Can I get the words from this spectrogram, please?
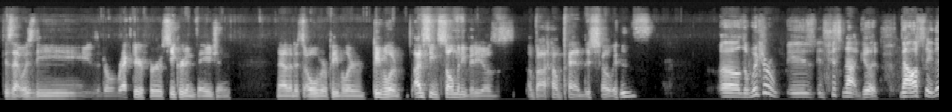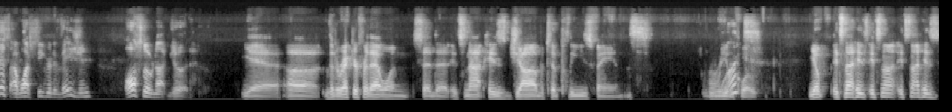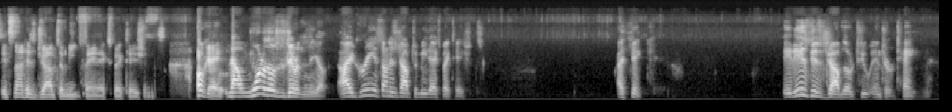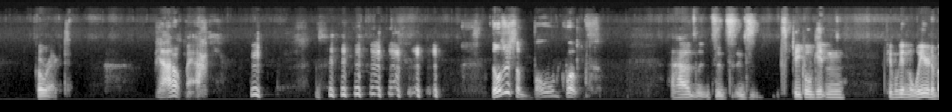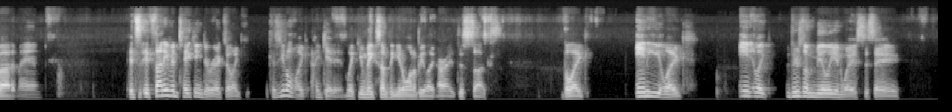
because that was the the director for Secret Invasion. Now that it's over, people are people are. I've seen so many videos about how bad this show is. Uh, The Witcher is it's just not good. Now I'll say this: I watched Secret Invasion, also not good. Yeah, uh, the director for that one said that it's not his job to please fans. Real What? quote. Yep, it's not his. It's not. It's not his. It's not his job to meet fan expectations. Okay, now one of those is different than the other. I agree; it's not his job to meet expectations. I think it is his job, though, to entertain. Correct. Yeah, I don't man. Those are some bold quotes. How it's, it's it's it's people getting people getting weird about it, man. It's it's not even taking director like because you don't like I get it like you make something you don't want to be like all right this sucks, but like any like any like there's a million ways to say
